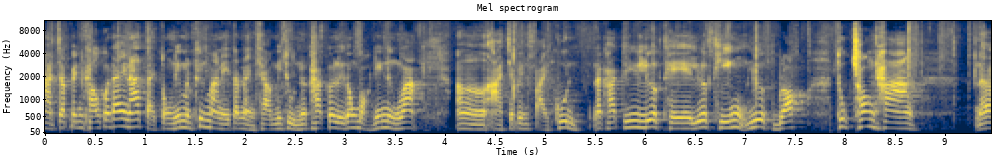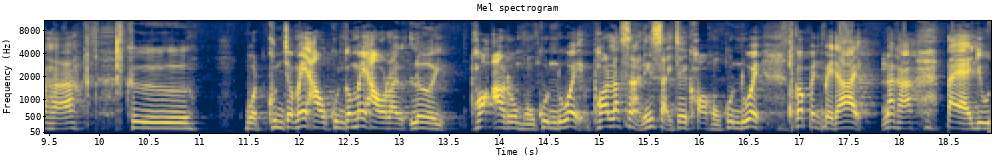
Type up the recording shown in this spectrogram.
อาจจะเป็นเขาก็ได้นะ แต่ตรงนี้มันขึ้นมาในตำแหน่งชาวมิถุนนะคะ ก็เลยต้องบอกนิดนึงว่าเอ่ออาจจะเป็นฝ่ายคุณนะคะ ที่เลือกเทเลือกทิ้ง เลือกบล็อก ทุกช่องทางนะคะ คือบทคุณจะไม่เอาคุณก็ไม่เอาอะไรเลย เพราะอารมณ์ของคุณด้วย เพราะลักษณะนิสัยใจคอของคุณด้วยก็เป็นไปได้นะคะ แต่อยู่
